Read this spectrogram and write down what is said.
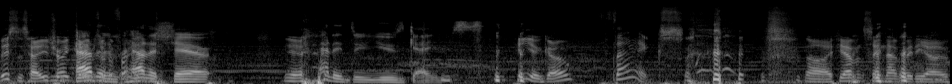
this is how you trade how games with a to friend. how to share? Yeah. How did you use games? Here you go. Thanks. no, if you haven't seen that video,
